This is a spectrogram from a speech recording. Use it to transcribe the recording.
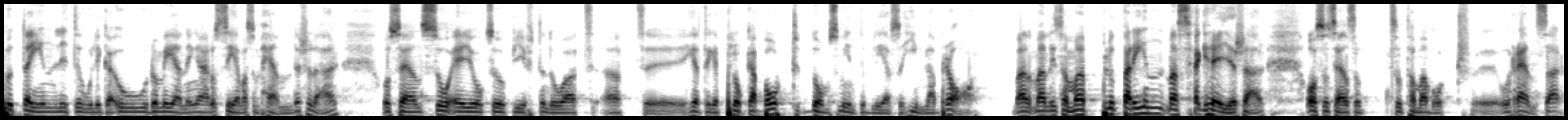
putta in lite olika ord och meningar och se vad som händer sådär. Och sen så är ju också uppgiften då att, att eh, helt enkelt plocka bort de som inte blev så himla bra. Man, man, liksom, man pluppar in massa grejer så här och så sen så, så tar man bort eh, och rensar.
